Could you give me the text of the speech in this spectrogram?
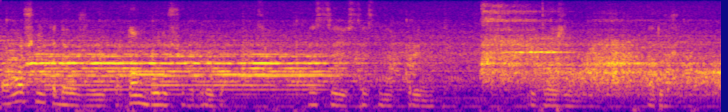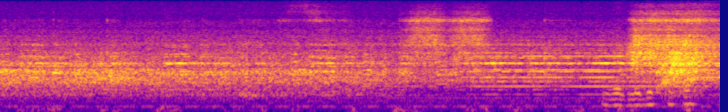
помощника, да уже и потом будущего друга. Если, естественно, примет предложение от дружбы. Выглядит как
